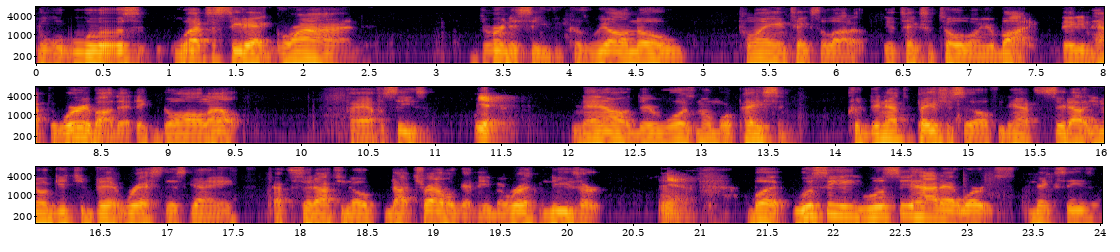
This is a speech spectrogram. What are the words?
We'll we'll have to see that grind during the season because we all know playing takes a lot of it takes a toll on your body. They didn't have to worry about that; they could go all out for half a season. Yeah, Now there was no more pacing. Could didn't have to pace yourself. You didn't have to sit out. You know, get your vet rest this game. Have to sit out. You know, not travel. Get even rest. My knees hurt. yeah. But we'll see. We'll see how that works next season.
